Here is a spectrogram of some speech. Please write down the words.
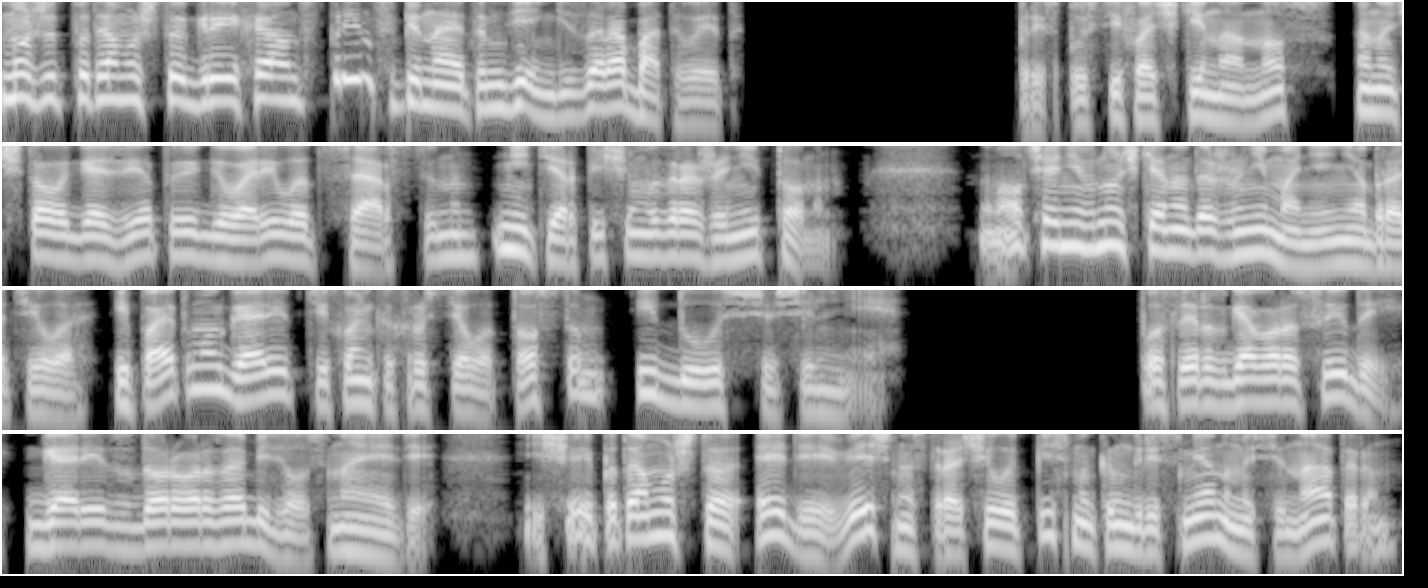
Может, потому что Грейхаунд в принципе на этом деньги зарабатывает?» Приспустив очки на нос, она читала газету и говорила царственным, нетерпящим возражений тоном. На молчание внучки она даже внимания не обратила, и поэтому Гарри тихонько хрустела тостом и дулась все сильнее. После разговора с Идой Гарри здорово разобиделась на Эдди, еще и потому, что Эдди вечно строчила письма конгрессменам и сенаторам,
